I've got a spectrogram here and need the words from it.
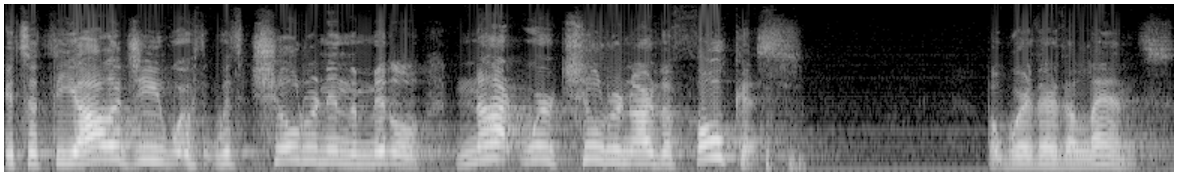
it's a theology with, with children in the middle, not where children are the focus, but where they're the lens.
